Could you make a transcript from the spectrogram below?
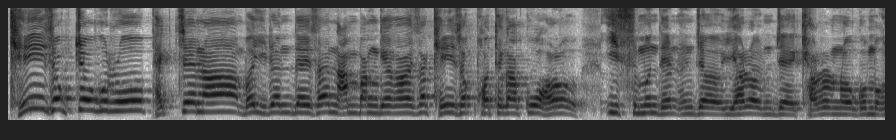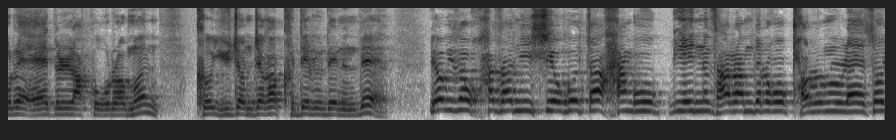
계속적으로 백제나 뭐 이런 데서 남방계가서 계속 버텨갖고 있으면 되는 저 여러 이제 결혼하고 뭐 그래 애들 낳고 그러면 그 유전자가 그대로 되는데 여기서 화산이 씨하고 저 한국에 있는 사람들하고 결혼을 해서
